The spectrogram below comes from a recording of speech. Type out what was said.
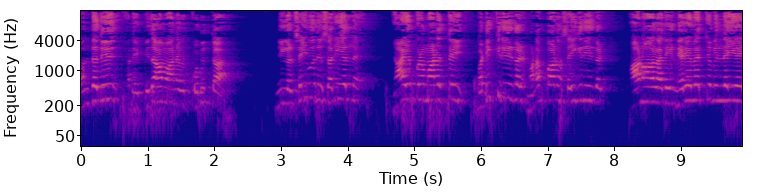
வந்தது அதை பிதாவானவர் கொடுத்தார். நீங்கள் செய்வது சரியல்ல. நியாயப்பிரமாணத்தை படிக்கிறீர்கள் மனப்பாடம் செய்கிறீர்கள் ஆனால் அதை நிறைவேற்றவில்லையே.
